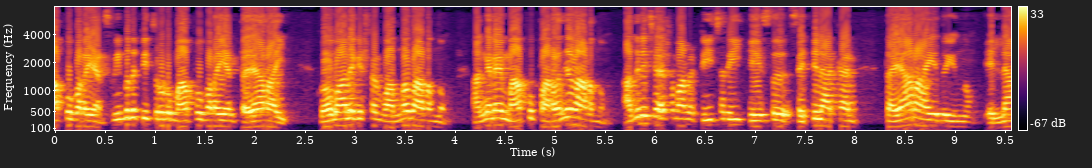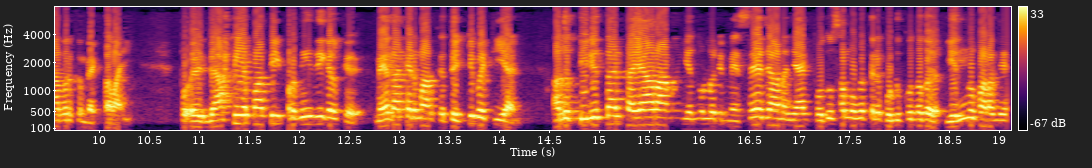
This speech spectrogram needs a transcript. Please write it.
മാപ്പ് പറയാൻ ശ്രീമതി ടീച്ചറോട് മാപ്പ് പറയാൻ തയ്യാറായി. ഗോപാലകൃഷ്ണൻ വന്നതാണെന്നും അങ്ങനെ മാപ്പ് പറഞ്ഞതാണെന്നും അതിനുശേഷമാണ് ടീച്ചർ ഈ കേസ് സെറ്റിലാക്കാൻ തയ്യാറായത് എന്നും എല്ലാവർക്കും വ്യക്തമായി. രാഷ്ട്രീയ പാർട്ടി പ്രതിനിധികൾക്ക് നേതാക്കന്മാർക്ക് തെറ്റുപറ്റിയാൽ അത് തിരുത്താൻ തയ്യാറാണ് എന്നുള്ള ഒരു മെസ്സേജാണ് ഞാൻ പൊതുസമൂഹത്തിന് കൊടുക്കുന്നത് എന്ന് പറഞ്ഞ്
